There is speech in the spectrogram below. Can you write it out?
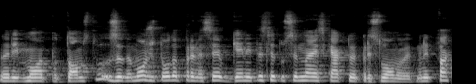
нали, мое потомство, за да може то да пренесе гените след 18, както е при слоновете. Нали, това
